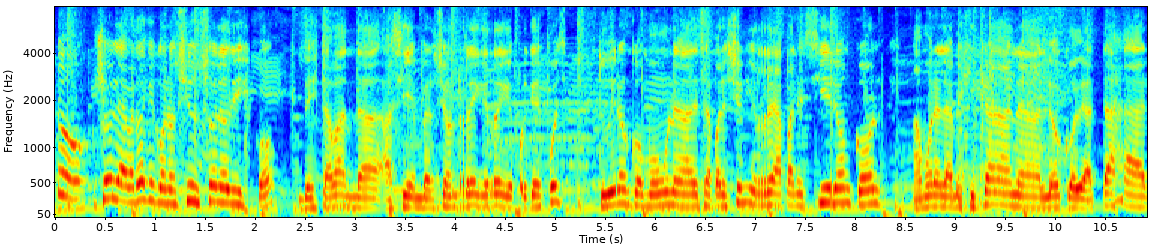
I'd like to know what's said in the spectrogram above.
No, yo la verdad que conocí un solo disco de esta banda, así en versión reggae, reggae, porque después tuvieron como una desaparición y reaparecieron con Amor a la Mexicana, Loco de Atar,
